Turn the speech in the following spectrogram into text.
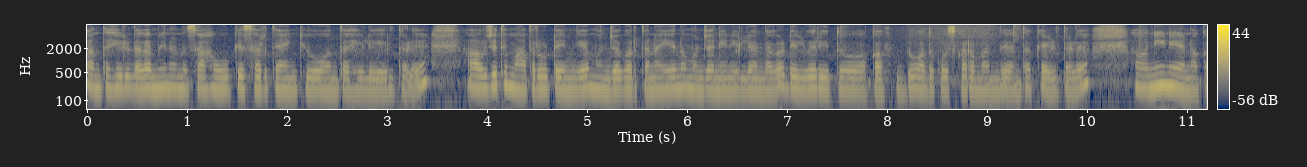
ಅಂತ ಹೇಳಿದಾಗ ಮೀನನ್ನು ಸಹ ಓಕೆ ಸರ್ ಥ್ಯಾಂಕ್ ಯು ಅಂತ ಹೇಳಿ ಹೇಳ್ತಾಳೆ. ಅವ್ರ ಜೊತೆ ಮಾತಾಡೋ ಟೈಮ್ಗೆ ಮಂಜ ಬರ್ತಾನೆ. ಏನೋ ಮಂಜ ನೀನು ಇಲ್ಲಿ ಅಂದಾಗ ಡೆಲಿವರಿ ಇತ್ತು ಅಕ್ಕ ಫುಡ್ಡು ಅದಕ್ಕೋಸ್ಕರ ಬಂದೆ ಅಂತ ಕೇಳ್ತಾಳೆ. ನೀನೇನಕ್ಕ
